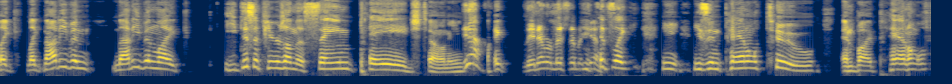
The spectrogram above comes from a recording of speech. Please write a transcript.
like like not even not even like he disappears on the same page tony Yeah, like they never miss him again. it's like he he's in panel two, and by panel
